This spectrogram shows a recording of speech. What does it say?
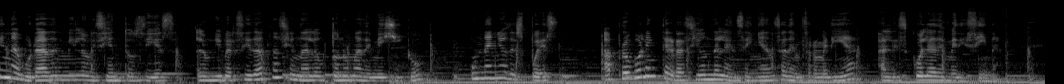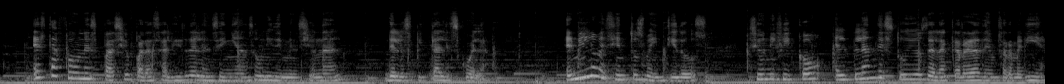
Inaugurada en 1910, la Universidad Nacional Autónoma de México, un año después, aprobó la integración de la enseñanza de enfermería a la Escuela de Medicina. Esta fue un espacio para salir de la enseñanza unidimensional del hospital escuela. En 1922 se unificó el plan de estudios de la carrera de enfermería,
